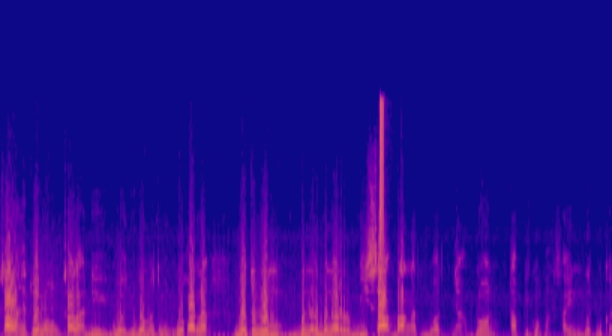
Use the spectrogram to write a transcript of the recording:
salahnya tuh emang salah di gua juga sama temen gua karena gua tuh belum bener-bener bisa banget buat nyablon tapi gua maksain buat buka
